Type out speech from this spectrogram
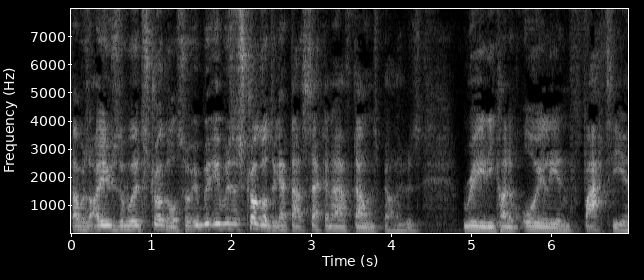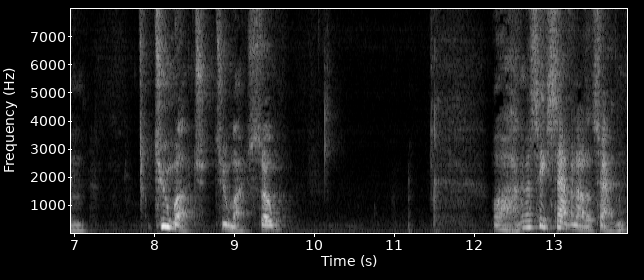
That was I used the word struggle, so it, it was a struggle to get that second half down. To be honest, it was really kind of oily and fatty and too much, too much. So, oh, I'm going to say 7 out of 10.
